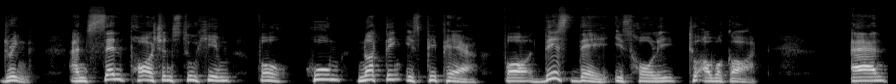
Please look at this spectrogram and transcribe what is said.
drink, and send portions to him for whom nothing is prepared, for this day is holy to our God. And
